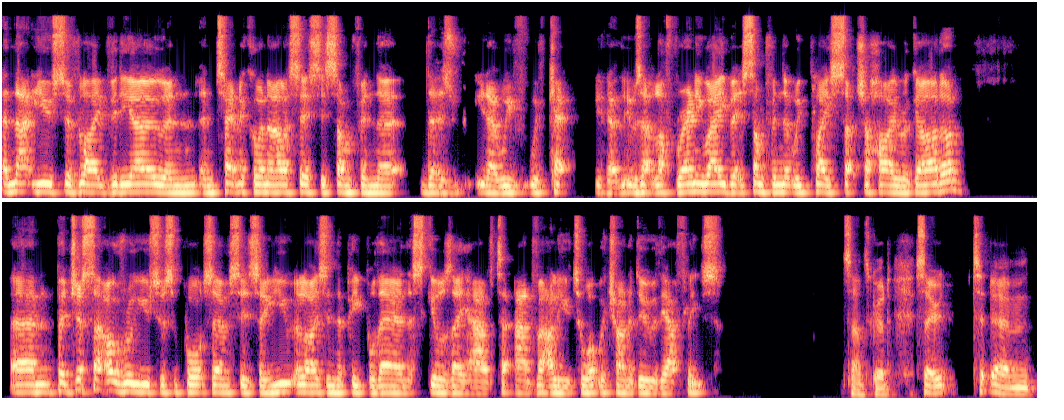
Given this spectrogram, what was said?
and that use of like video and, and technical analysis is something that that is you know we've we've kept you know it was at Loughborough anyway, but it's something that we place such a high regard on. Um, but just that overall use of support services, so utilizing the people there and the skills they have to add value to what we're trying to do with the athletes. Sounds good. So, um,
